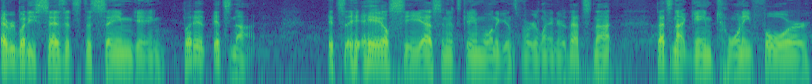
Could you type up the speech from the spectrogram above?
Everybody says it's the same game, but it, it's not. It's the ALCS and it's game one against Verlander. That's not. That's not game 24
